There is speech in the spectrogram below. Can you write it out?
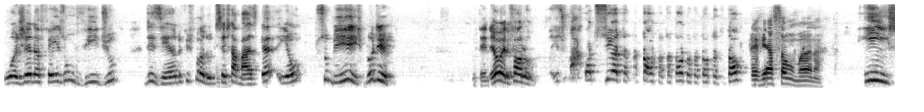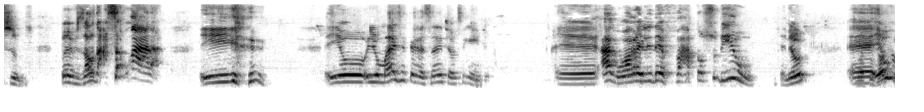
o Ojeda fez um vídeo dizendo que os produtos de cesta básica iam subir, explodir. Entendeu? Ele falou: isso vai acontecer, tal, tal, tal, tal, tal, tal, tal, tal, tal. Previação humana. Isso! Previsão da ação humana! E, e, o, e o mais interessante é o seguinte: é, agora ele de fato subiu, entendeu? É, eu,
